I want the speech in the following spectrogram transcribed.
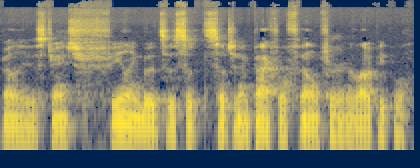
probably a strange feeling, but it's a, such an impactful film for a lot of people.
